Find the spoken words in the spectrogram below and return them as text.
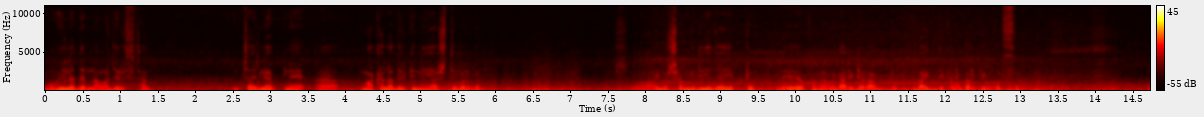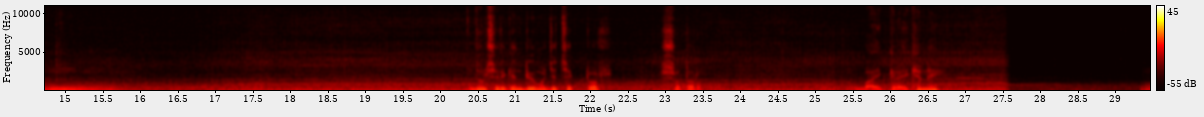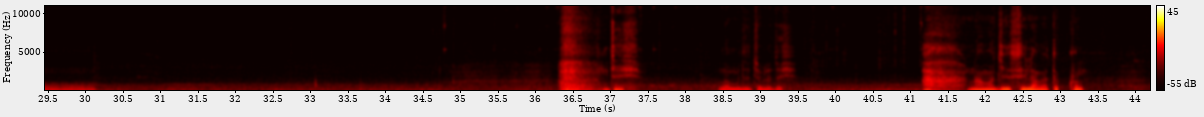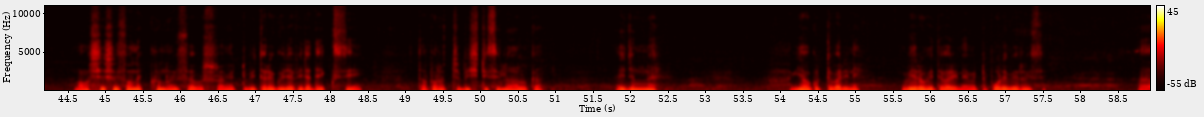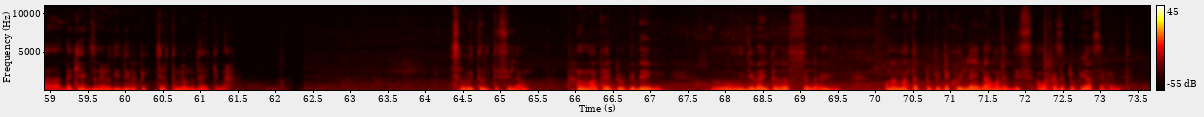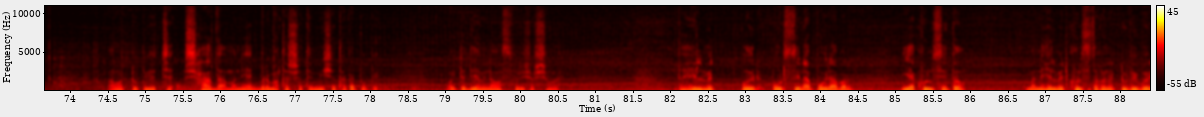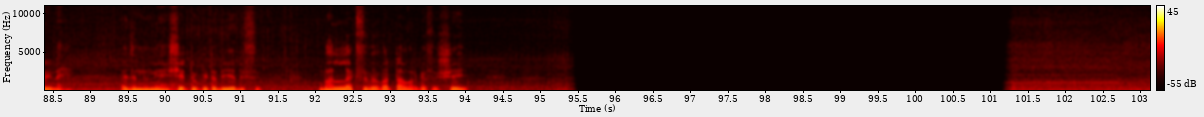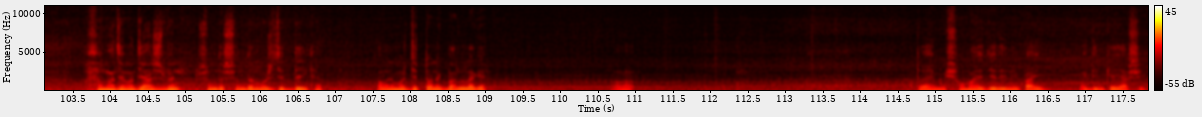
মহিলাদের নামাজের স্থান। চাইলে আপনি আহ, মা খালাদেরকে নিয়ে আসতে পারবেন। এবার সামনে দিয়ে যাই একটু। যে ওখানে আমি গাড়িটা রাখব। বাইক যেখানে পার্কিং করছে। জলসিরি কেন্দ্রীয় মসজিদ সেক্টর সতেরো। বাইকরা এখানে যাই, নামাজে চলে যাই। নামাজে ছিলাম এতক্ষণ। নামাজ শেষ হয়েছে, অনেকক্ষণ হয়েছে অবশ্য। আমি একটু ভিতরে ঘুরে ফিরে দেখছি। তারপর হচ্ছে বৃষ্টি ছিল হালকা। এই জন্যে ইয়াও করতে পারিনি, বেরও হইতে পারিনি। আমি একটু পরে বের হয়েছি। দেখি একজন এলে দিয়ে দুইটা পিকচার তোলানো যায় কিনা। ছবি তুলতেছিলাম। মাথায় টুপি দেয়নি। ওই যে ভাইটা যাচ্ছে না, ওই যে। ওনার মাথার টুপিটা খুললেই না আমাদের দিচ্ছে আমার কাছে টুপি আছে কিন্তু। আমার টুপি হচ্ছে সাদা মানে একবারে মাথার সাথে মিশে থাকা টুপি। ওইটা দিয়ে আমি নামাজ পড়ি সবসময়। তো হেলমেট পরছি না, পরে আবার ইয়া খুলছি তো। মানে হেলমেট খুলছি, তখন আর টুপি পরি নাই। এই জন্য নিয়ে এসে টুপিটা দিয়ে দিছে। ভালো লাগছে ব্যাপারটা আমার কাছে, সেই। মাঝে মাঝে আসবেন সুন্দর সুন্দর মসজিদ দেখে। আমার মসজিদটা অনেক ভালো লাগে। তাই আমি সময় যেদিনই পাই ওই দিনকেই আসি।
